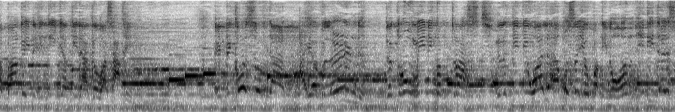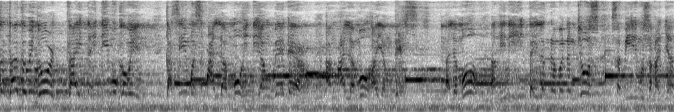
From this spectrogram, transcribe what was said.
mga bagay na hindi niya ginagawa sa akin. And because of that, I have learned the true meaning of trust. Na nagtitiwala ako sa iyo, Panginoon, hindi dahil sa gagawin, Lord, kahit na hindi mo gawin. Kasi mas alam mo, hindi ang better. Ang alam mo ay ang best. Alam mo, ang hinihintay lang naman ng Diyos, sabihin mo sa Kanya,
